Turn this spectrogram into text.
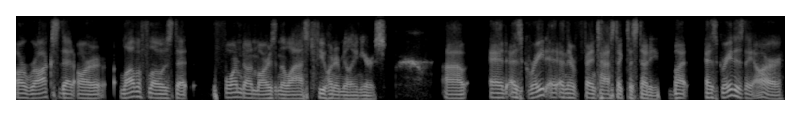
are rocks that are lava flows that formed on Mars in the last few hundred million years. Uh, and as great, and they're fantastic to study, but as great as they are,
